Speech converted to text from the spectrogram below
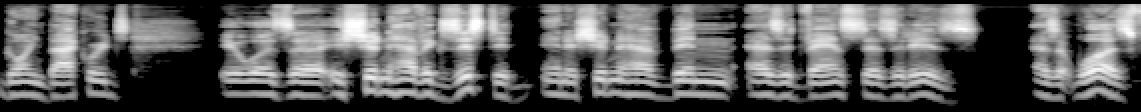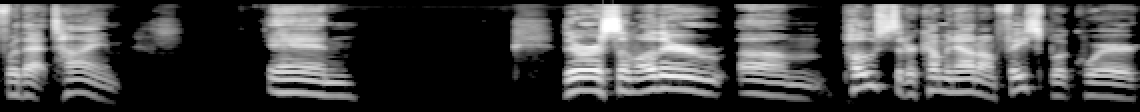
going backwards? It was uh, it shouldn't have existed and it shouldn't have been as advanced as it is as it was for that time. And there are some other um, posts that are coming out on Facebook where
